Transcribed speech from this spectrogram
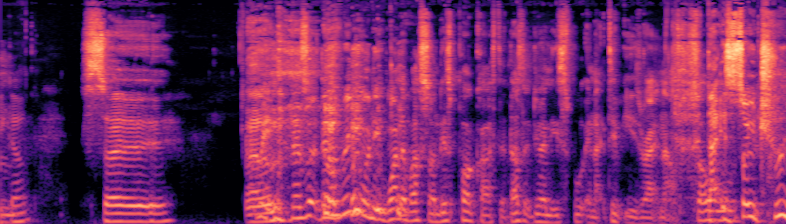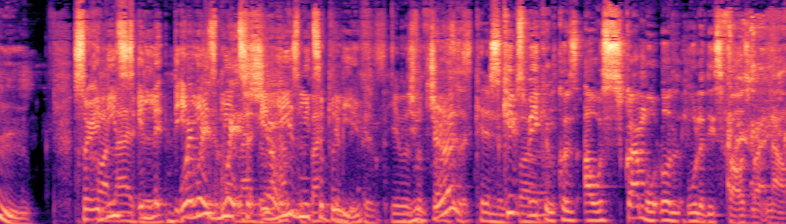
Um, go. so, um, Wait, there's, there's really only one of us on this podcast that doesn't do any sporting activities right now. So That is so true. So it Can't leads, lie, it, it Wait, leads wait, me to, it leads me to believe. he was Do you know, fastest kid in his keep speaking because I will scramble all, all of these files right now.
